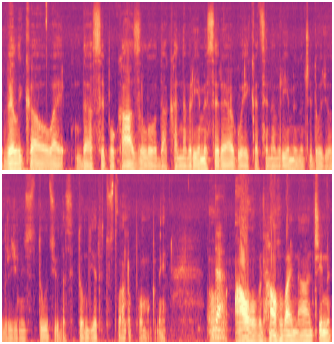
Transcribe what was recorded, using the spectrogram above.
velika ovaj, da se pokazalo da kad na vrijeme se reaguje i kad se na vrijeme znači, dođe u određenu instituciju da se tom djetetu stvarno pomogne. Da. A ov, na ovaj način, uh,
